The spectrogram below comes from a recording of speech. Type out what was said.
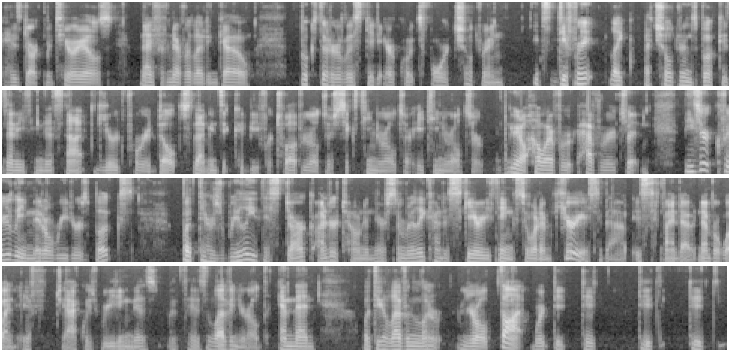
his Dark Materials, Knife of Never Letting Go, books that are listed air quotes for children. It's different. Like a children's book is anything that's not geared for adults. So that means it could be for 12 year olds or 16 year olds or 18 year olds or you know however however it's written. These are clearly middle readers books but there's really this dark undertone and there's some really kind of scary things. So, what I'm curious about is to find out number one, if Jack was reading this with his 11 year old, and then what the 11 year old thought. What did, did, did, did,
